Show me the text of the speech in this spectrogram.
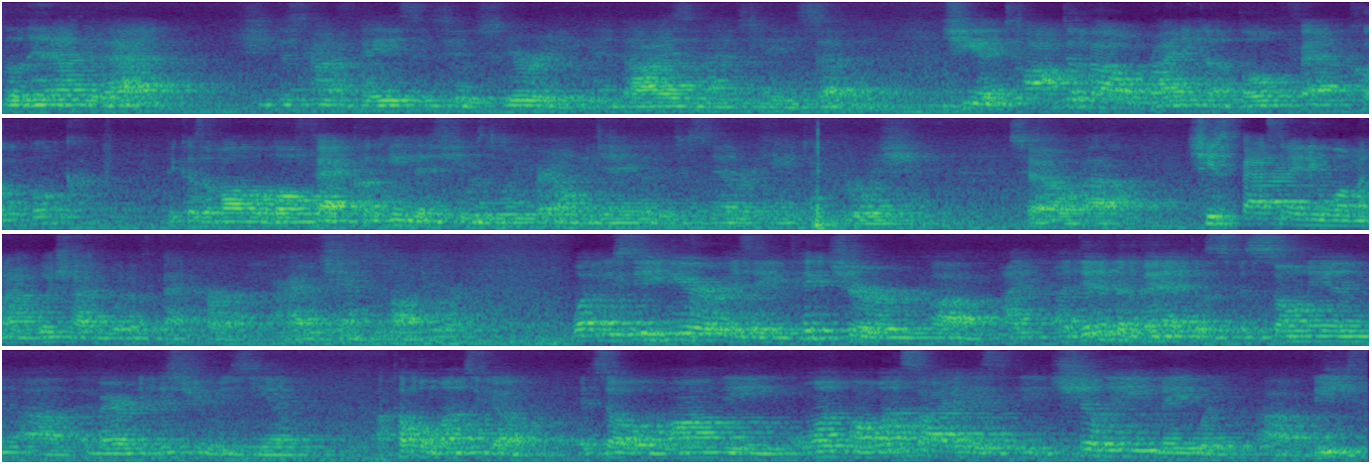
But then after that, she just kind of fades into obscurity and dies in 1987. She had talked about writing a low-fat cookbook because of all the low-fat cooking that she was doing for LBJ, but it just never came to fruition. So uh, she's a fascinating woman. I wish I would have met her. I had a chance to talk to her. What you see here is a picture. Um, I, I, did an event at the Smithsonian uh, American History Museum a couple months ago. And so on the one, on one side is the chili made with uh, beef,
